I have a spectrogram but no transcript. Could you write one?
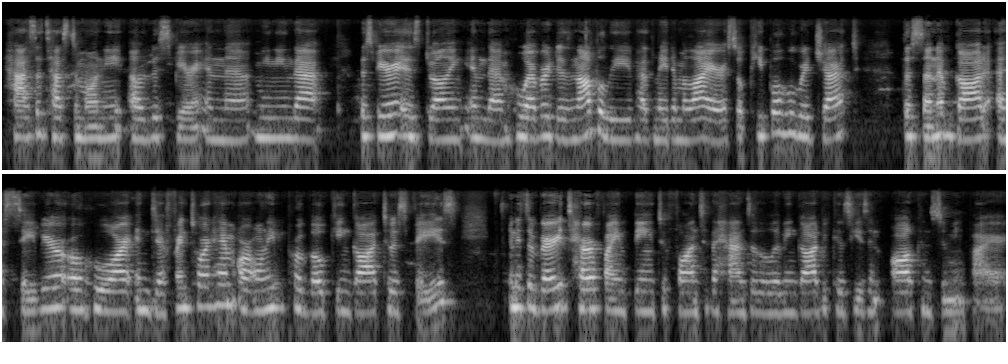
has a testimony of the Spirit in them, meaning that the Spirit is dwelling in them. Whoever does not believe has made him a liar. So people who reject the Son of God as Savior or who are indifferent toward Him are only provoking God to His face. And it's a very terrifying thing to fall into the hands of the living God because He is an all consuming fire.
